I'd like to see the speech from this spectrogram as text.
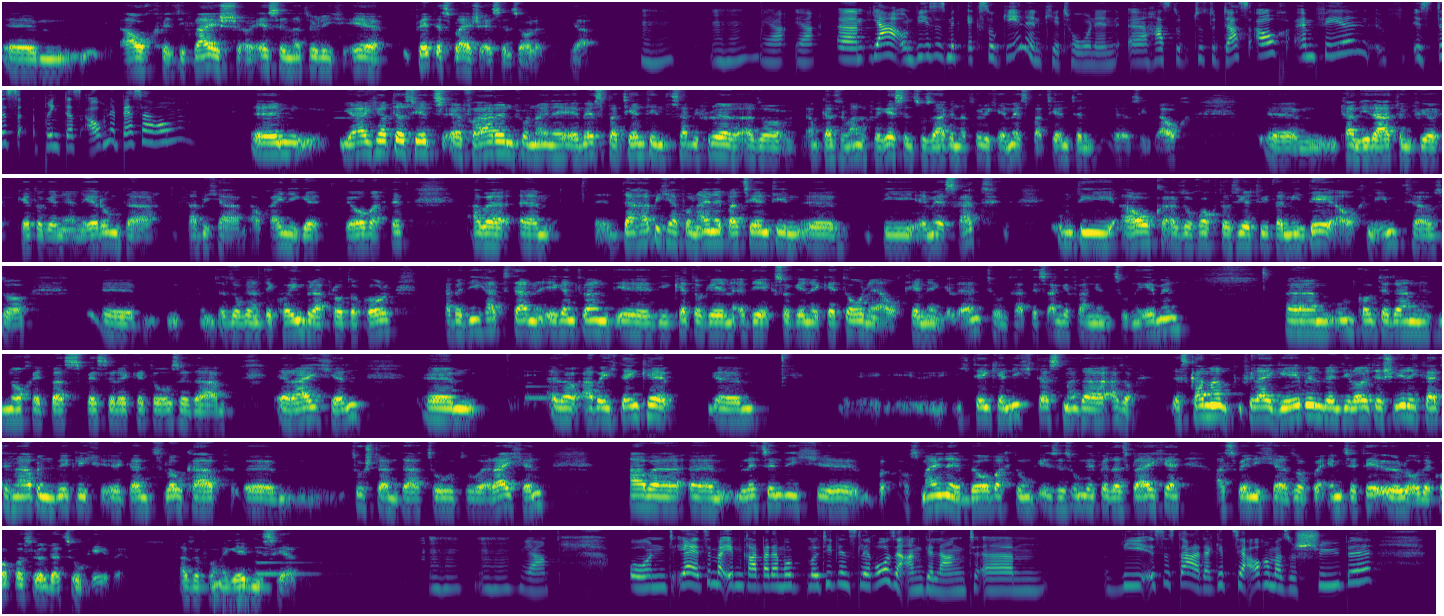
ähm, auch, wenn sie Fleisch essen, natürlich eher fettes Fleisch essen sollen. Ja. Mhm. Mhm, ja, ja. Ähm, ja, und wie ist es mit exogenen Ketonen? Äh, hast du, tust du das auch empfehlen? Ist das, bringt das auch eine Besserung? Ähm, ja, ich habe das jetzt erfahren von einer MS-Patientin. Das habe ich früher, also am Anfang vergessen zu sagen. Natürlich, MS-Patienten äh, sind auch ähm, Kandidaten für ketogene Ernährung. Da habe ich ja auch einige beobachtet. Aber ähm, da habe ich ja von einer Patientin, äh, die MS hat und die auch also hochdosiert Vitamin D auch nimmt. Also das sogenannte Coimbra-Protokoll. Aber die hat dann irgendwann die, die, Ketogen, die exogene Ketone auch kennengelernt und hat es angefangen zu nehmen ähm, und konnte dann noch etwas bessere Ketose da erreichen. Ähm, also, aber ich denke, ähm, ich denke nicht, dass man da, also das kann man vielleicht geben, wenn die Leute Schwierigkeiten haben, wirklich äh, ganz Low Carb ähm, Zustand dazu zu erreichen. Aber ähm, letztendlich, äh, aus meiner Beobachtung, ist es ungefähr das Gleiche, als wenn ich also MCT-Öl oder Kokosöl dazugebe. Also vom Ergebnis her. Mhm, mhm, ja. Und ja, jetzt sind wir eben gerade bei der multiplen Sklerose angelangt. Ähm, wie ist es da? Da gibt es ja auch immer so Schübe,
